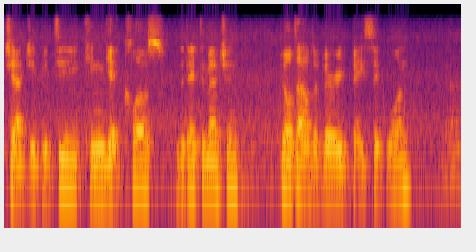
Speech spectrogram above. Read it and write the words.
ChatGPT can get close with the date dimension, built out a very basic one. Um,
